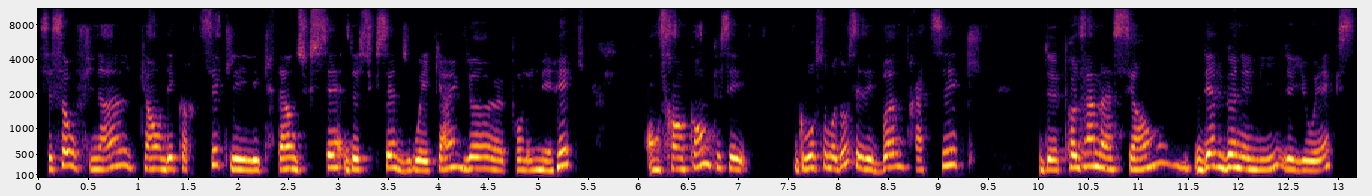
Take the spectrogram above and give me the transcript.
c'est ça, au final, quand on décortique les, les critères du succès, de succès du WCAG là, pour le numérique, on se rend compte que c'est, grosso modo, c'est des bonnes pratiques de programmation, d'ergonomie, de UX,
